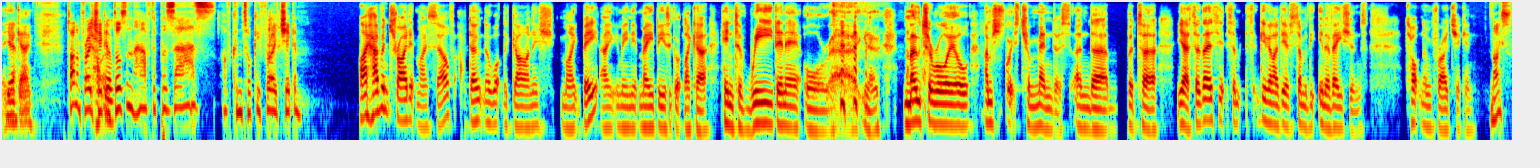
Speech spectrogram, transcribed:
There yeah. you go. Tottenham Fried Tottenham. Chicken doesn't have the pizzazz of Kentucky Fried Chicken. I haven't tried it myself. I don't know what the garnish might be. I, mean, it may be, has it got like a hint of weed in it or, uh, you know, motor oil? I'm sure it's tremendous. And, uh, but uh, yeah, so there's some, give you an idea of some of the innovations. Tottenham Fried Chicken. Nice.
